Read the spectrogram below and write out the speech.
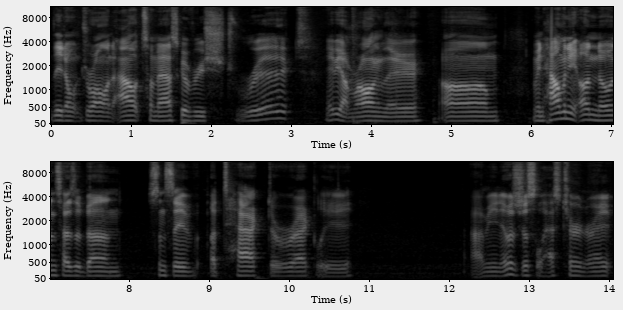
they don't draw an out to Mask of Restrict. Maybe I'm wrong there. Um I mean how many unknowns has it been since they've attacked directly? I mean it was just last turn, right?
